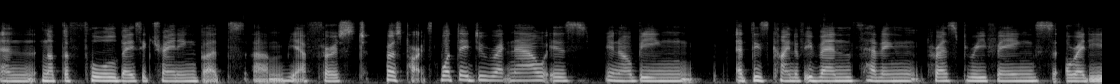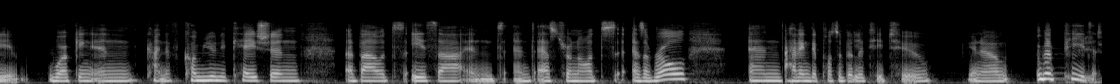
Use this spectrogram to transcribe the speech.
and not the full basic training, but um, yeah, first first parts. What they do right now is, you know, being at these kind of events, having press briefings, already working in kind of communication about ESA and and astronauts as a role, and having the possibility to, you know, repeat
